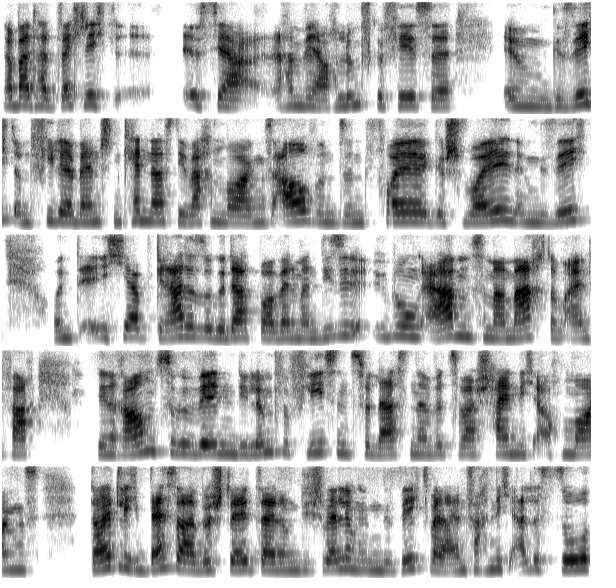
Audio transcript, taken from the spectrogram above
Aber tatsächlich ist ja, haben wir ja auch Lymphgefäße im Gesicht und viele Menschen kennen das, die wachen morgens auf und sind voll geschwollen im Gesicht. Und ich habe gerade so gedacht, boah, wenn man diese Übung abends mal macht, um einfach den Raum zu gewinnen, die Lymphe fließen zu lassen, dann wird es wahrscheinlich auch morgens deutlich besser bestellt sein um die Schwellung im Gesicht, weil einfach nicht alles so,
